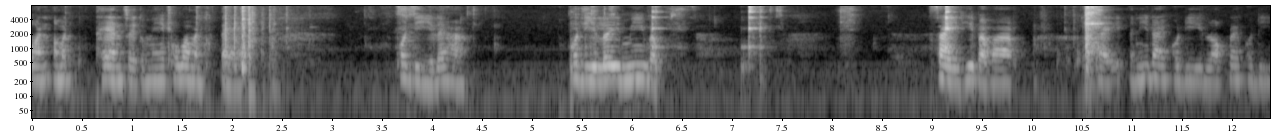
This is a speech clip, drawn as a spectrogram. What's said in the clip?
อน เอามาแทนใส่ตรงนี้เพราะว่ามันแตก พอดีเลยค่ะ พอดีเลยมีแบบ ใส่ที่แบบว่า ใส่อันนี้ได้พอดีล็อกได้พอดี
